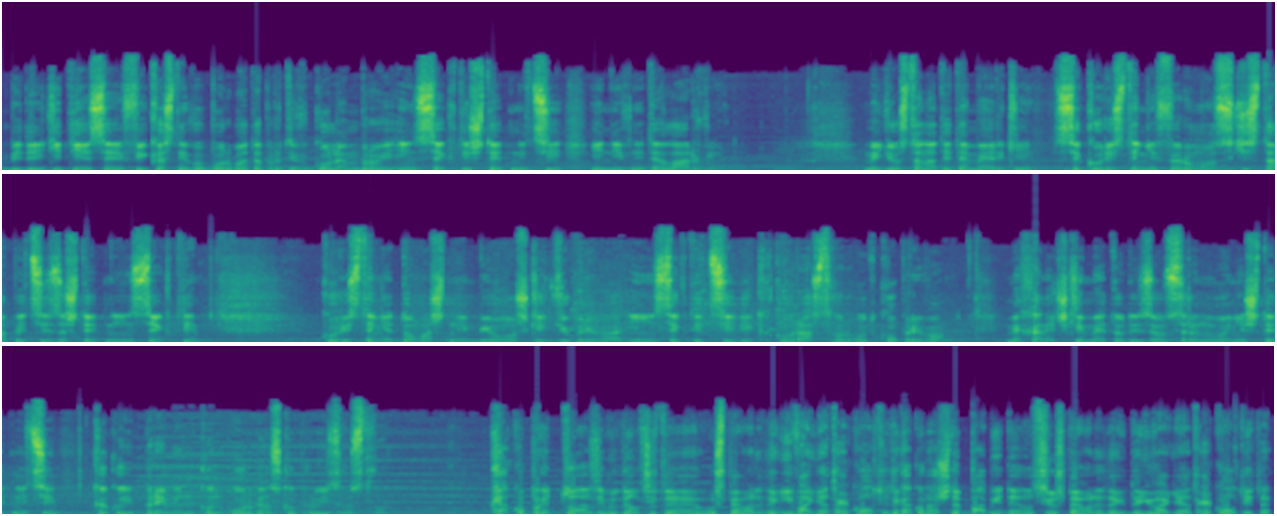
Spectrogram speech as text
бидејќи тие се ефикасни во борбата против голем број инсекти штетници и нивните ларви. Меѓу останатите мерки се користење феромонски стапици за штетни инсекти, користење домашни биолошки ѓубрива и инсектициди како раствор од коприва, механички методи за отстранување штетници, како и премин кон органско производство. Како пред тоа земјоделците успевале да ги ваѓаат реколтите? Како нашите баби и дедоци успевале да, да ги ваѓаат реколтите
